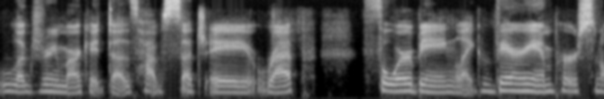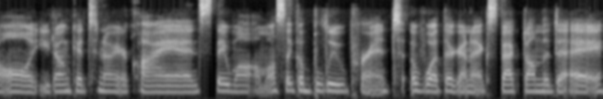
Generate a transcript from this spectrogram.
luxury market does have such a rep for being like very impersonal. You don't get to know your clients. They want almost like a blueprint of what they're going to expect on the day.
